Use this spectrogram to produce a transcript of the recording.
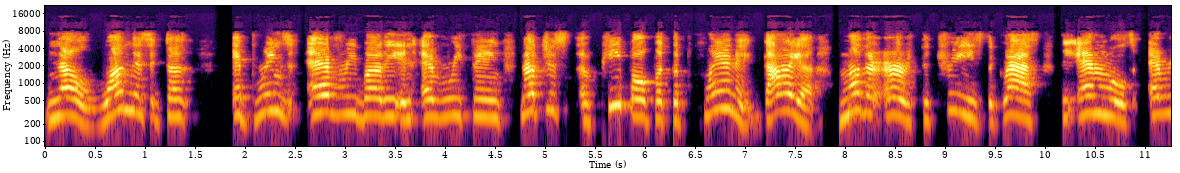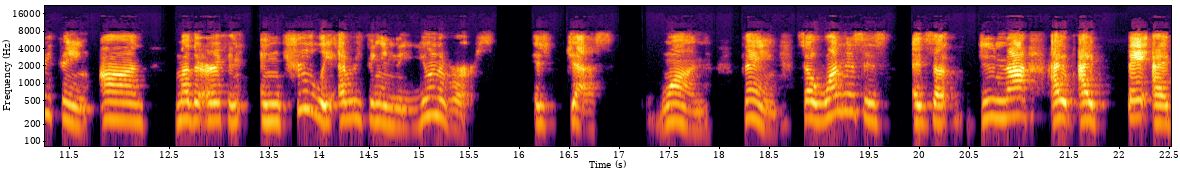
No, oneness, it does it brings everybody and everything, not just of people, but the planet, Gaia, Mother Earth, the trees, the grass, the animals, everything on Mother Earth, and, and truly everything in the universe is just one thing. So oneness is is a do not I I I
